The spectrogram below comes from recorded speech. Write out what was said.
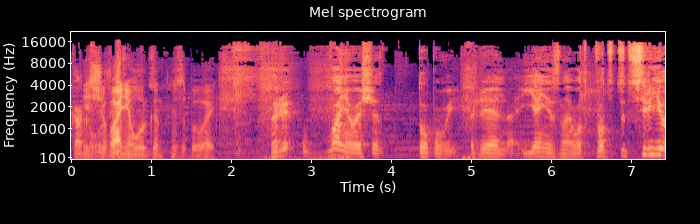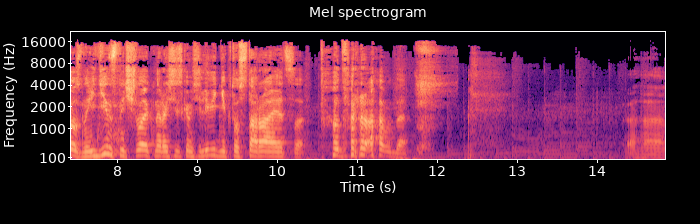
Как Еще его Ваня зовут? Ургант, не забывай. Ре- Ваня вообще топовый, реально. Я не знаю, вот, вот тут серьезно, единственный человек на российском телевидении, кто старается. Вот правда. Ага.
